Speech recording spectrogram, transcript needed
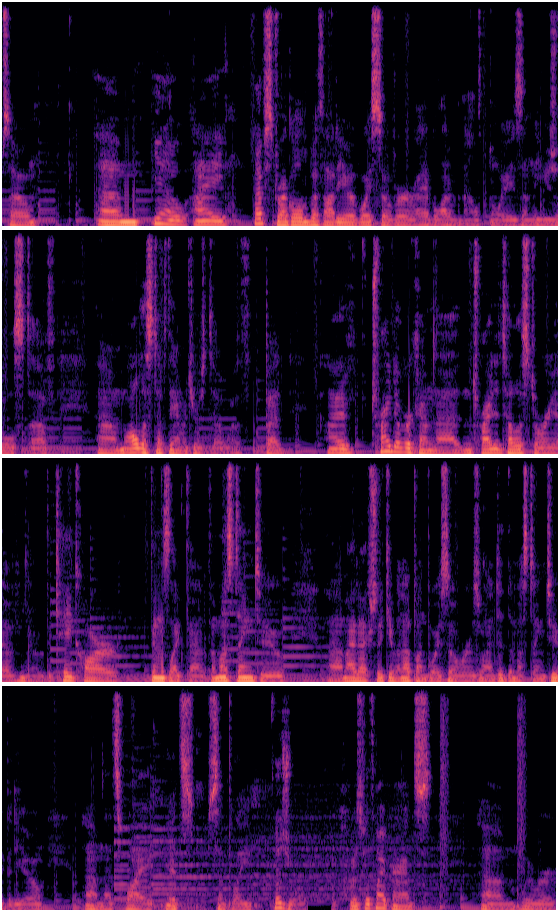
So, um, you know, I I've struggled with audio voiceover. I have a lot of mouth noise and the usual stuff, um, all the stuff the amateurs deal with. But I've tried to overcome that and try to tell a story of you know the K car things like that. The Mustang 2, um, I'd actually given up on voiceovers when I did the Mustang 2 video. Um, that's why it's simply visual. I was with my parents. Um, we were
